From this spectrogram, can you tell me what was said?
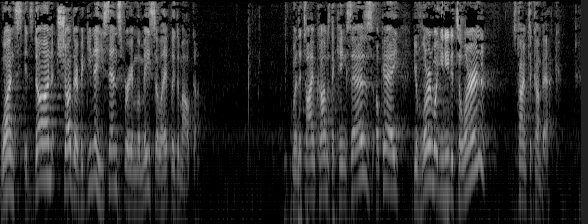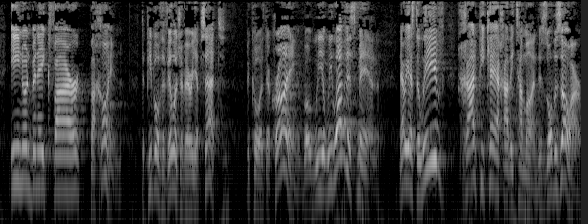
once it's done, Shadar Begina, he sends for him, Lamesa Lahekli Demalka. When the time comes, the king says, okay, you've learned what you needed to learn, it's time to come back. Inun b'nei kfar bachoin. The people of the village are very upset because they're crying. Well, we, we love this man. Now he has to leave. Chad taman. This is all the Zohar.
